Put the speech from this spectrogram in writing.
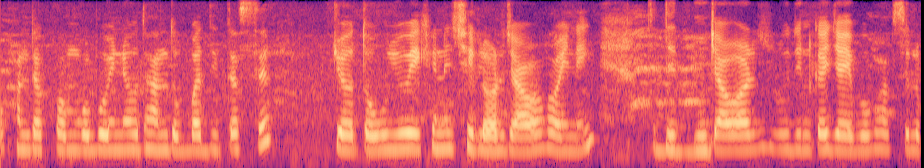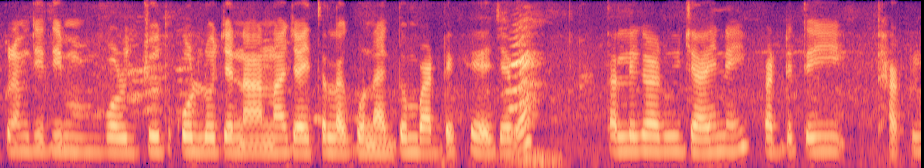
ওখান থেকে আমার বইনেও ধান দুব্বা দিতেছে। যেহেতু উইও এখানে ছিল আর যাওয়া হয়নি। তো যাওয়ার ওই দিনকাই যাইবো ভাবছিল কারণ দিদি বড় জোর করল যে, না না, যাইতে লাগবো না, একদম বার্থডে খেয়ে যাবে তার লেগে আর ওই যাই নাই বার্থডেতেই থাকল,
